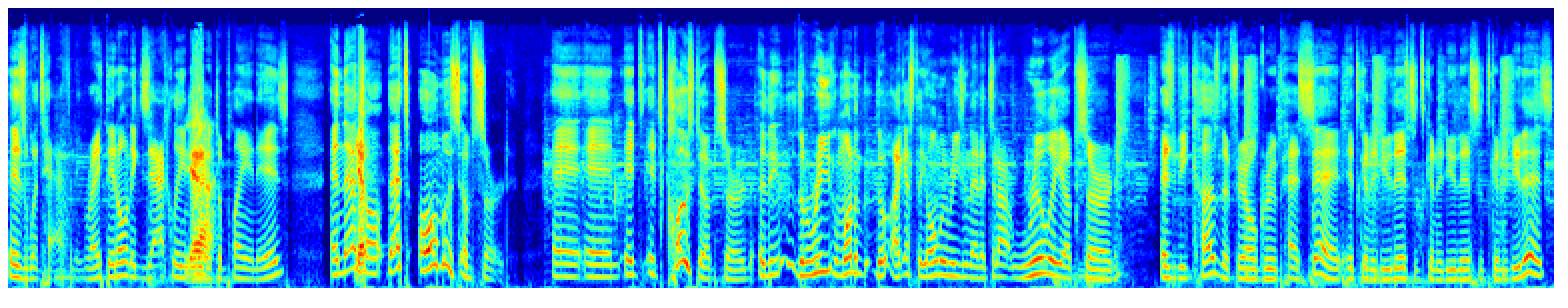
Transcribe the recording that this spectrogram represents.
is what's happening, right? They don't exactly know Yeah. what the plan is, and that's Yep. al- that's almost absurd, and, and it's it's close to absurd. The the reason one of the, I guess the only reason that it's not really absurd is because the Farrell Group has said it's going to do this, it's going to do this, it's going to do this,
